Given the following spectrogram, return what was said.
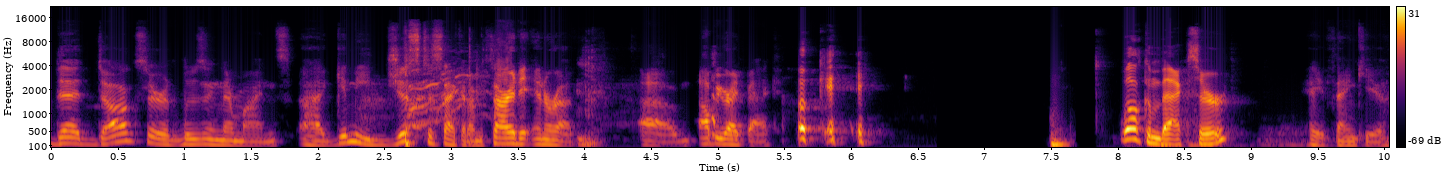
the dogs are losing their minds. Uh, give me just a second. I'm sorry to interrupt. Um, I'll be right back. okay. Welcome back, sir. Hey, thank you.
